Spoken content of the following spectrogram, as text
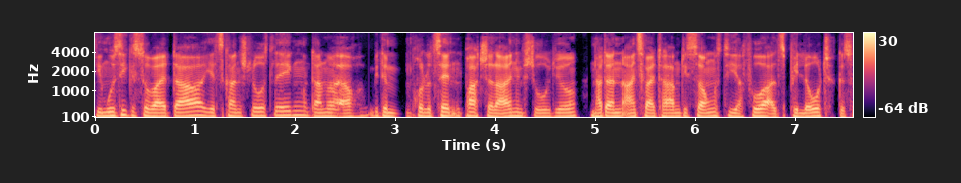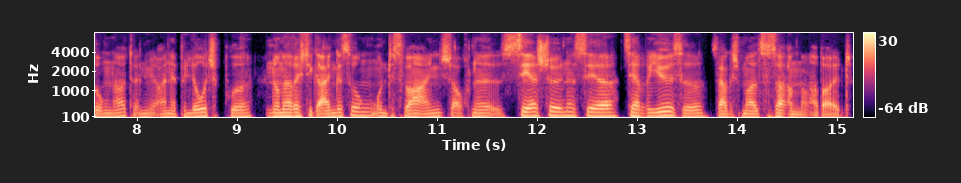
die Musik ist soweit da, jetzt kann ich loslegen. Und dann war er auch mit dem Produzenten praktisch allein im Studio und hat dann ein, zwei Tagen die Songs, die er vorher als Pilot gesungen hat, eine Pilotspur, nochmal richtig eingesungen. Und es war eigentlich auch eine sehr schöne, sehr seriöse, sage ich mal, Zusammenarbeit.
